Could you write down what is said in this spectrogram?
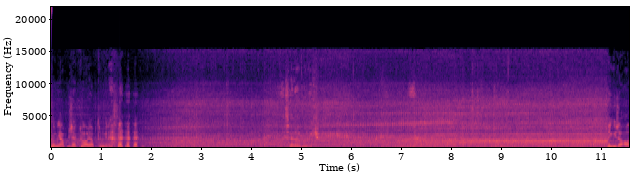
Bunu yapmayacaktım ama yaptım yine. Selamünaleyküm. Ne güzel adam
